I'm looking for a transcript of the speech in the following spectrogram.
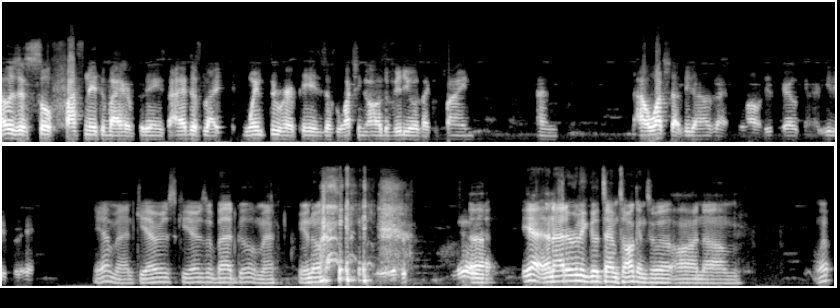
I was just so fascinated by her playing. So I just like went through her page, just watching all the videos I could find, and I watched that video and I was like, wow, this girl can really play. Yeah, man. Kiara's Kiara's a bad girl, man. You know. yeah. Uh, yeah, and I had a really good time talking to her on um, what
